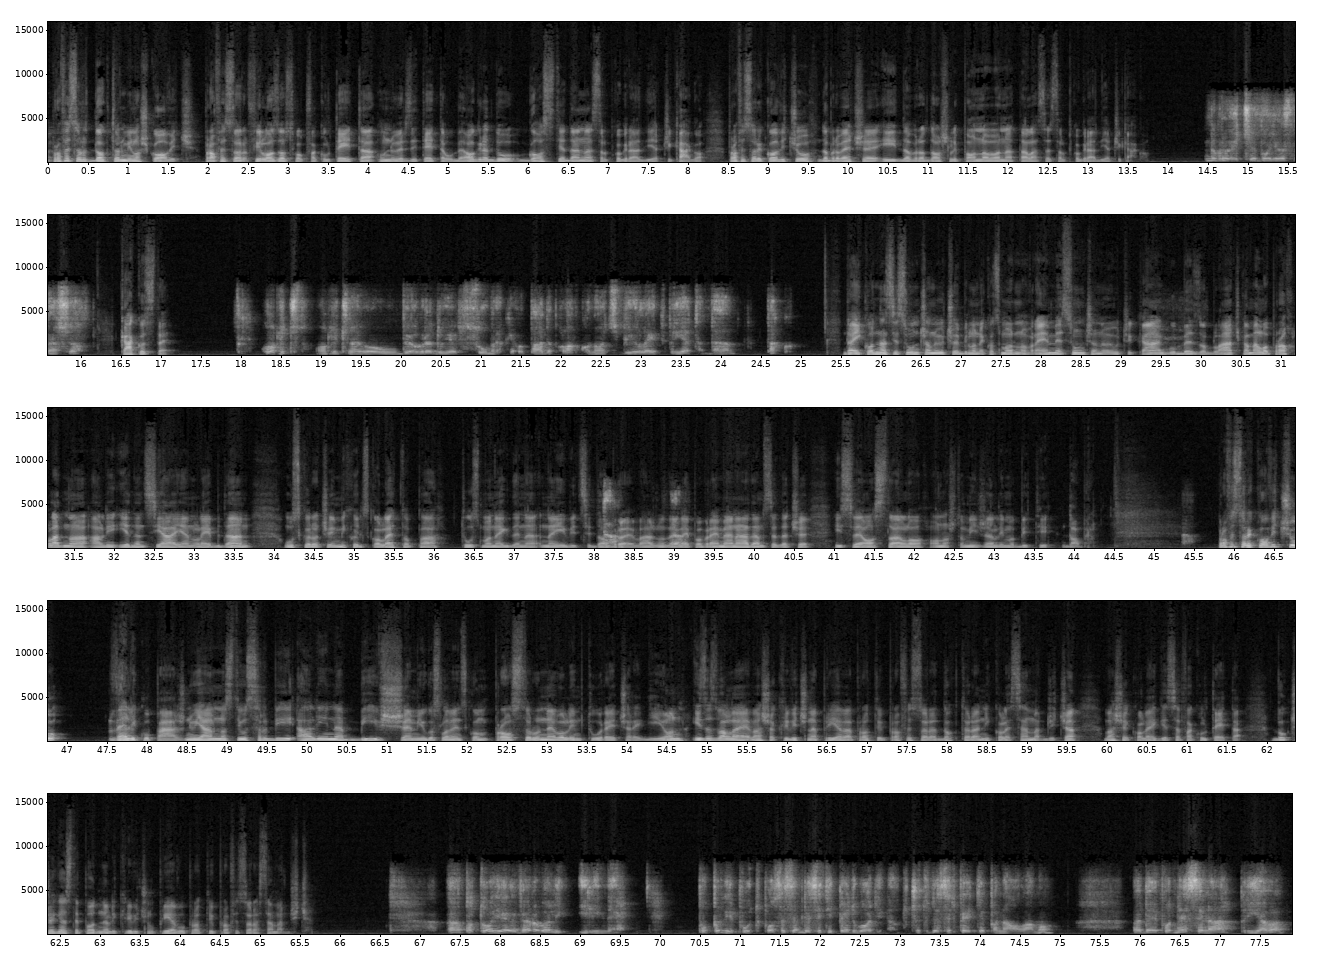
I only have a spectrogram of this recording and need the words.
Profesor dr. Miloš Ković, profesor Filozofskog fakulteta Univerziteta u Beogradu, gost je danas Srpkog radija Čikago. Profesore Koviću, dobroveče i dobrodošli ponovo na talase Srpkog radija Čikago. Dobroveče, bolje vas našao. Kako ste? Odlično, odlično. Evo, u Beogradu je sumrak, evo, pada polako noć, bio lep, prijatan dan, tako. Da, i kod nas je sunčano, juče je bilo neko smorno vreme, sunčano je u Čikagu, bez oblačka, malo prohladno, ali jedan sjajan, lep dan. Uskoro će i Miholjsko leto, pa tu smo negde na, na ivici. Dobro je, važno da je lepo vreme, a nadam se da će i sve ostalo, ono što mi želimo, biti dobro. Profesore Koviću, veliku pažnju javnosti u Srbiji, ali i na bivšem jugoslovenskom prostoru, ne volim tu reč region, izazvala je vaša krivična prijava protiv profesora doktora Nikole Samarđića, vaše kolege sa fakulteta. Zbog čega ste podneli krivičnu prijavu protiv profesora Samarđića? Pa to je, verovali ili ne, po prvi put, posle 75 godina, od 45. pa na ovamo, da je podnesena prijava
